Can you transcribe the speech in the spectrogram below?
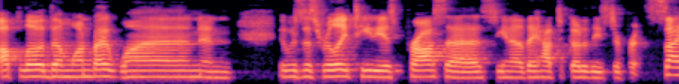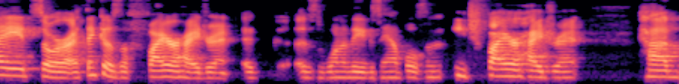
upload them one by one and it was this really tedious process you know they had to go to these different sites or i think it was a fire hydrant uh, as one of the examples and each fire hydrant had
